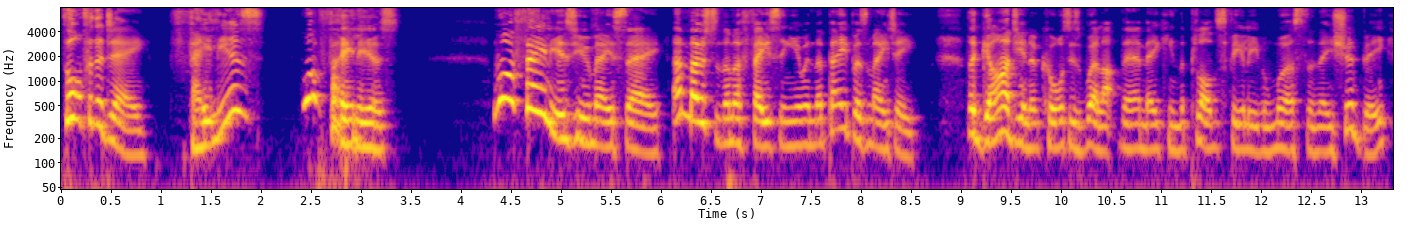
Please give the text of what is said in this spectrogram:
Thought for the day. Failures? What failures? What failures you may say, and most of them are facing you in the papers matey. The Guardian of course is well up there making the plods feel even worse than they should be,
